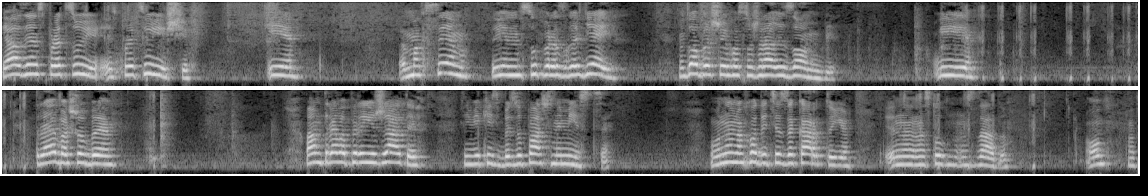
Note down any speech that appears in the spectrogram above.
Я один з, працює, з працюючих. І Максим, він суперзлодій. Ну добре, що його сожрали зомбі. І треба, щоб вам треба переїжджати в якесь безпечне місце. Воно знаходиться за картою е, на наступну ззаду. О, от.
